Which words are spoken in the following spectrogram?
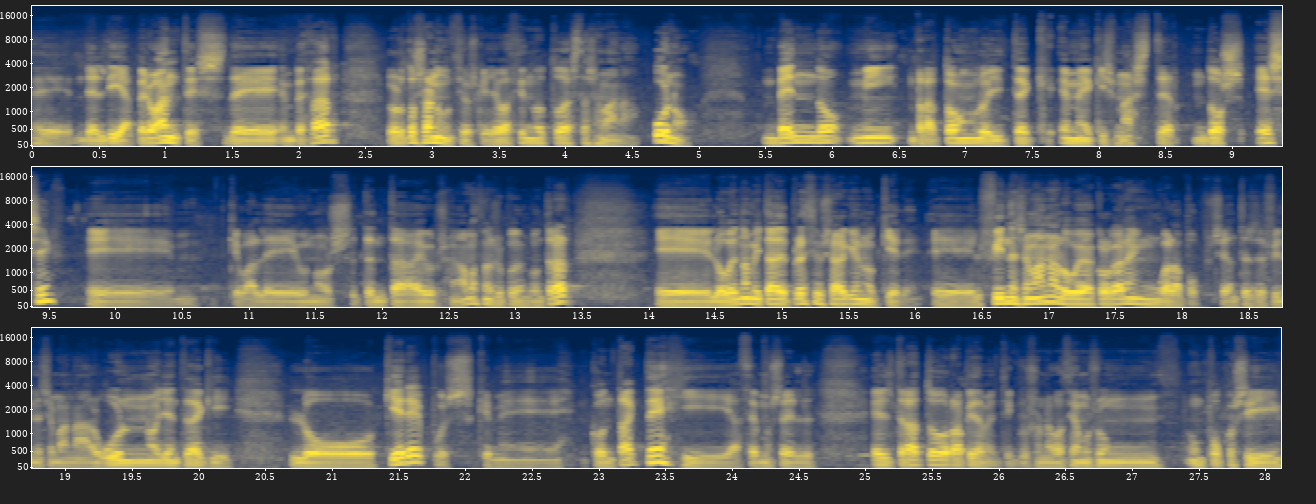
eh, del día. Pero antes de empezar, los dos anuncios que llevo haciendo toda esta semana. Uno, vendo mi ratón Logitech MX Master 2S, eh, que vale unos 70 euros en Amazon, se puede encontrar. Eh, lo vendo a mitad de precio si alguien lo quiere. Eh, el fin de semana lo voy a colgar en Wallapop. Si antes del fin de semana algún oyente de aquí lo quiere, pues que me contacte y hacemos el, el trato rápidamente. Incluso negociamos un, un poco si,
